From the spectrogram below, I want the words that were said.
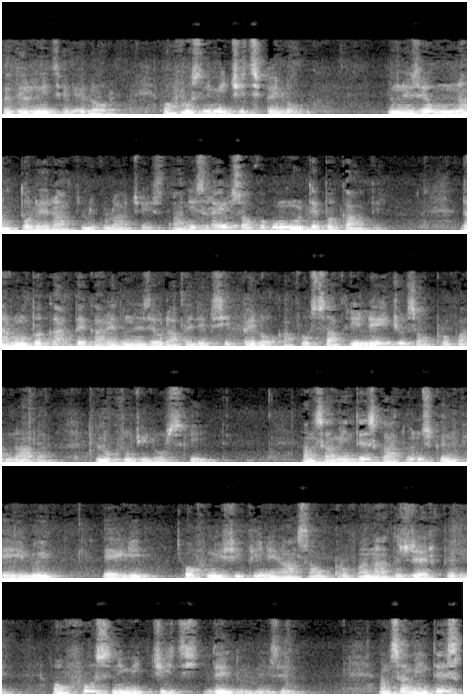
cădelnițele lor, au fost nimiciți pe loc. Dumnezeu n-a tolerat lucrul acesta. În Israel s-au făcut multe păcate, dar un păcat pe care Dumnezeu l-a pedepsit pe loc a fost sacrilegiul sau profanarea lucrurilor sfinte. Am să amintesc că atunci când fiii lui Eli, Hofni și Fineas au profanat jertfele, au fost nimiciți de Dumnezeu. Am să amintesc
